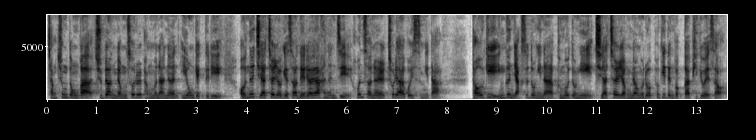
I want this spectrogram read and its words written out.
장충동과 주변 명소를 방문하는 이용객들이 어느 지하철역에서 내려야 하는지 혼선을 초래하고 있습니다. 더욱이 인근 약수동이나 금호동이 지하철 역명으로 표기된 것과 비교해서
